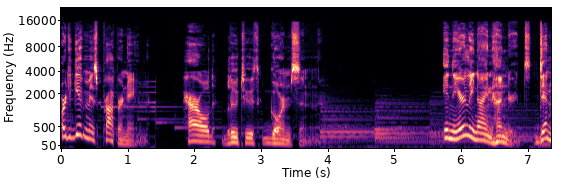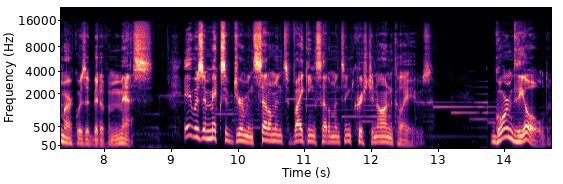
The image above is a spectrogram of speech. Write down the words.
Or to give him his proper name, Harald Bluetooth Gormson. In the early 900s, Denmark was a bit of a mess. It was a mix of German settlements, Viking settlements, and Christian enclaves. Gorm the Old,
